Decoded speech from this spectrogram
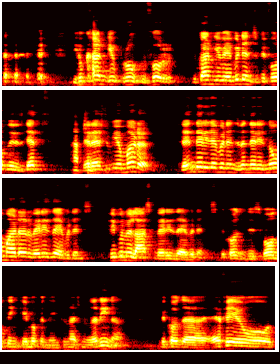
you can't give proof before… you can't give evidence before there is death. Absolutely. There has to be a murder. Then there is evidence. When there is no murder, where is the evidence? People will ask, where is the evidence? Because this whole thing came up in the international arena, because the FAO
